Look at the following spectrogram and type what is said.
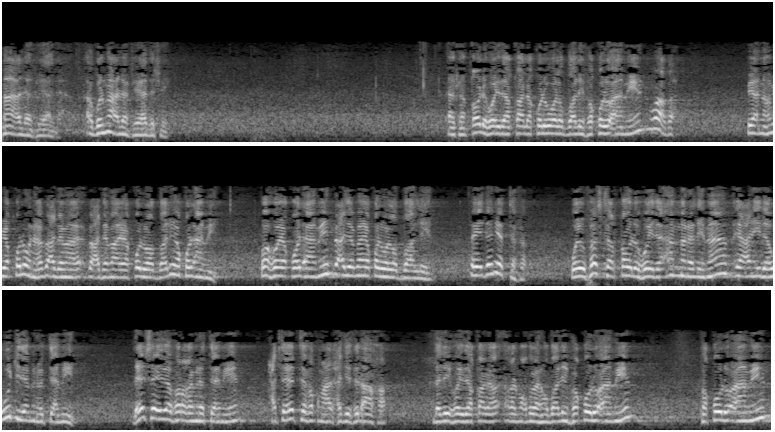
ما أعلم في هذا. أقول ما أعلم في هذا شيء. لكن قوله وإذا قال قلوا ولا الضالين فقولوا آمين واضح. بأنهم يقولونها بعدما بعدما يقول ولا الضالين يقول آمين. وهو يقول آمين بعدما يقول ولا فإذا يتفق. ويفسر قوله إذا أمن الإمام يعني إذا وجد منه التأمين. ليس إذا فرغ من التأمين حتى يتفق مع الحديث الآخر. الذي هو إذا قال المغضوب عليهم الضالين فقولوا آمين. فقولوا آمين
